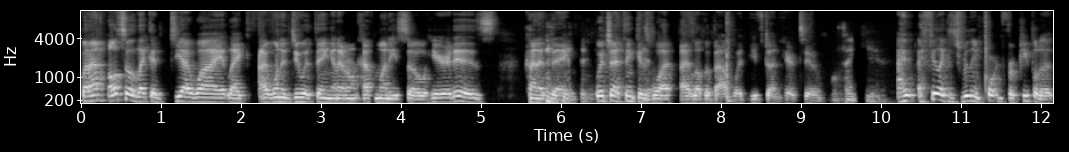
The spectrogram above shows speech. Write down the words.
But I'm also like a DIY, like I want to do a thing and I don't have money, so here it is kind of thing, which I think is what I love about what you've done here too. Well, thank you. I, I feel like it's really important for people to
